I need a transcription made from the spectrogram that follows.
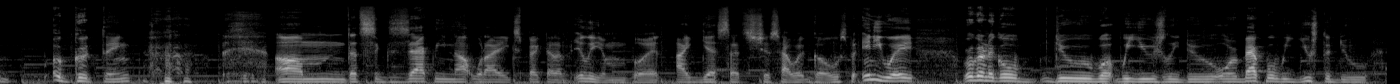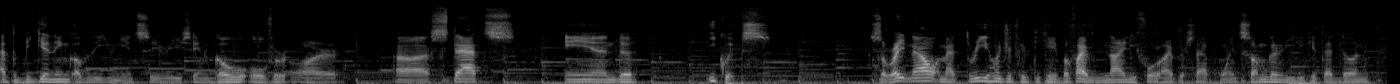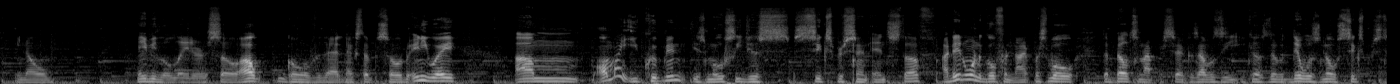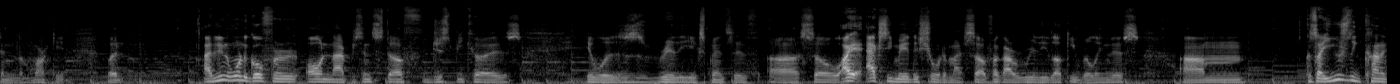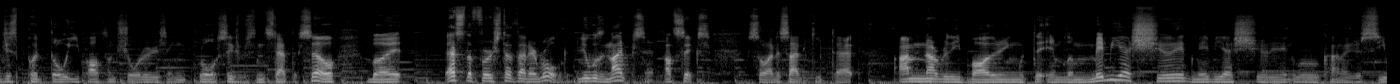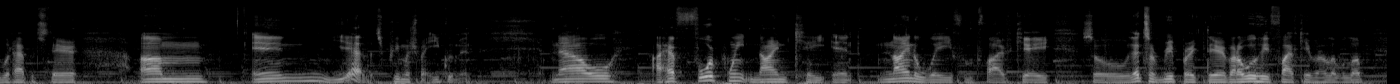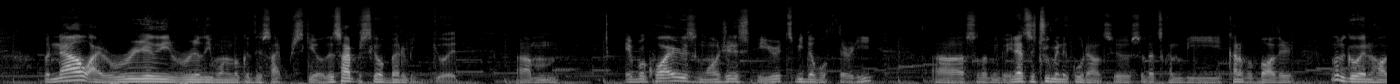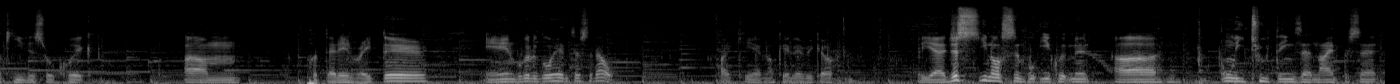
a good thing. um, that's exactly not what I expect out of Illium, but I guess that's just how it goes. But anyway, we're gonna go do what we usually do, or back what we used to do at the beginning of the Union series, and go over our uh, stats and equips. So right now I'm at 350k, but if I have 94 hyper stat points, so I'm gonna need to get that done, you know, maybe a little later. So I'll go over that next episode. Anyway, um, all my equipment is mostly just 6% and stuff. I didn't want to go for 9%. Well, the belt's 9% because that was the because there, there was no 6% in the market. But I didn't want to go for all 9% stuff just because it was really expensive. Uh, so I actually made this shorter myself. I got really lucky rolling this. Um, because I usually kind of just put throw epochs on shoulders and roll 6% stat to sell, but that's the first stat that I rolled. And it was 9%, not 6 so I decided to keep that. I'm not really bothering with the emblem. Maybe I should, maybe I shouldn't. We'll kind of just see what happens there. Um, and yeah, that's pretty much my equipment. Now, I have 4.9k in, 9 away from 5k, so that's a rip right there, but I will hit 5k when I level up. But now I really, really want to look at this hyper skill. This hyper skill better be good. Um, it requires Longinus Spear to be level 30. Uh, so let me go. and That's a two minute cooldown too, so that's gonna be kind of a bother. Let me go ahead and hotkey this real quick. Um, put that in right there, and we're gonna go ahead and test it out. If I can. Okay, there we go. But yeah, just you know, simple equipment. Uh, only two things at nine percent.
